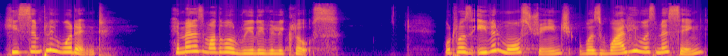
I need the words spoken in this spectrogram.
He simply wouldn't. Him and his mother were really, really close. What was even more strange was while he was missing,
